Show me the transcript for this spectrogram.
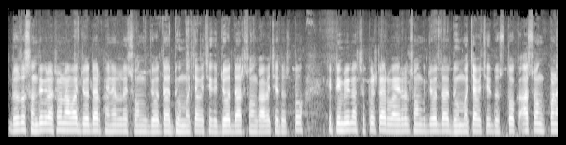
દોસ્તો, સંદીપ રાઠવાના આવા જોરદાર ફાઇનલ સોંગ જોરદાર ધૂમ મચાવે છે કે જોરદાર સોંગ આવે છે દોસ્તો. કે ટીમડીના સુપરસ્ટાર વાયરલ સોંગ જોરદાર ધૂમ મચાવે છે દોસ્તો. આ સોંગ પણ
